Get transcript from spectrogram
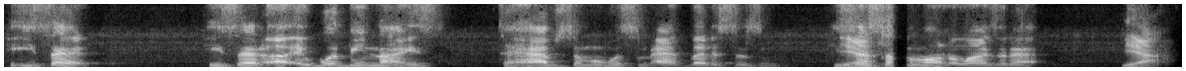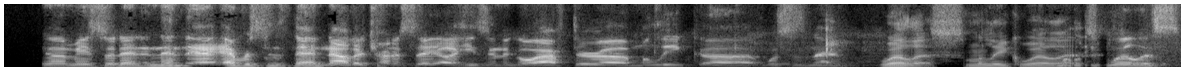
He said he said uh, it would be nice to have someone with some athleticism. He Yeah. said something along the lines of that. Yeah. You know what I mean? So then and then uh, ever since then, now they're trying to say uh, he's going to go after uh, Malik. Uh, what's his name? Willis, Malik Willis. Malik Willis.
